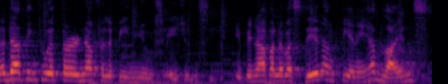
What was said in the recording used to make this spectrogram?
na dating Twitter na Philippine News Agency. Ipinapalabas din ang PNA Headlines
